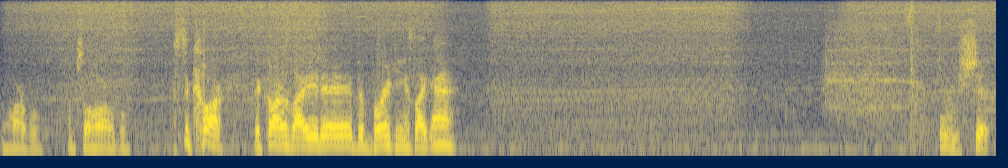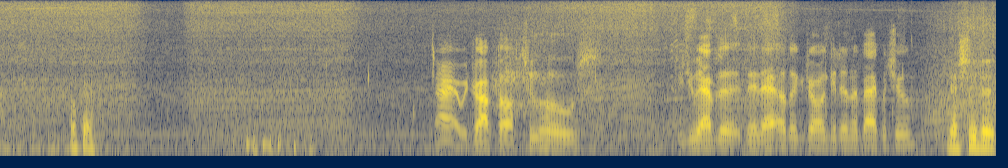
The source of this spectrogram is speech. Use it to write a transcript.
I'm horrible. I'm so horrible. It's the car. The car is like the, the braking is like eh. Ooh shit. Okay. All right, we dropped off two hoes. Did you have the? Did that other drone get in the back with you? Yes, she did.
